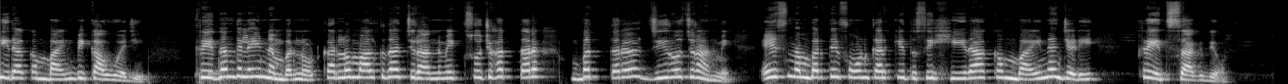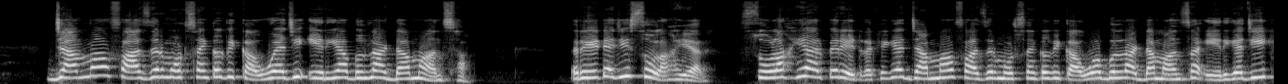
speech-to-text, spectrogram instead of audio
ਹੀਰਾ ਕੰਬਾਈਨ ਬਿਕਾਊ ਹੈ ਜੀ। ਖਰੀਦਣ ਦੇ ਲਈ ਨੰਬਰ ਨੋਟ ਕਰ ਲਓ। ਮਾਲਕ ਦਾ 94174 72094 ਇਸ ਨੰਬਰ ਤੇ ਫੋਨ ਕਰਕੇ ਤੁਸੀਂ ਹੀਰਾ ਕੰਬਾਈਨ ਹੈ ਜਿਹੜੀ ਖਰੀਦ ਸਕਦੇ ਹੋ। ਜਾਮਾ ਫਾਜ਼ਰ ਮੋਟਰਸਾਈਕਲ ਵਿਕਾਊ ਹੈ ਜੀ, ਏਰੀਆ ਬੁਲਾਡਾ, ਮਾਨਸਾ। ਰੇਟ ਹੈ ਜੀ 16000 16000 ਰੁਪਏ ਰੇਟ ਰੱਖੇ ਗਿਆ ਜਾਮਾ ਫਾਜ਼ਰ ਮੋਟਰਸਾਈਕਲ ਵਿਕਾਊ ਆ ਬੁਲਾਡਾ, ਮਾਨਸਾ ਏਰੀਆ ਜੀ।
